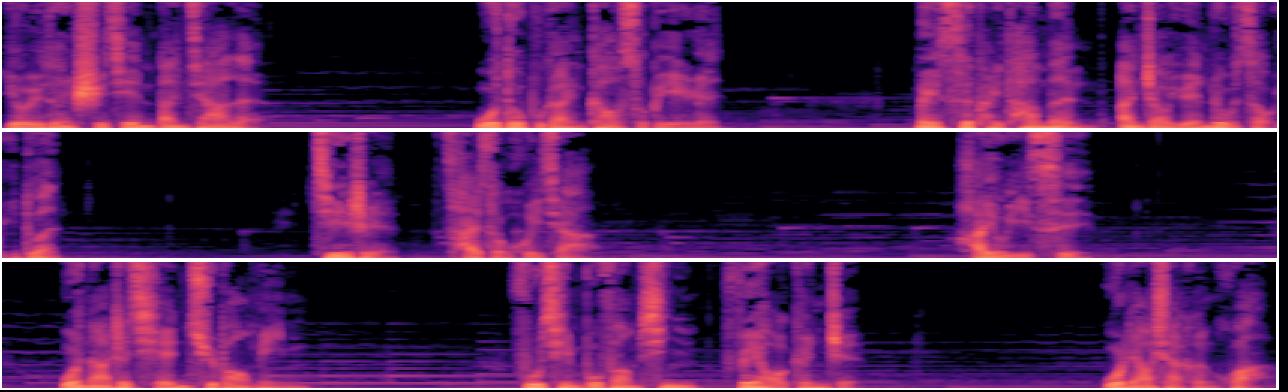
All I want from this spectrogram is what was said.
有一段时间搬家了。我都不敢告诉别人，每次陪他们按照原路走一段，接着才走回家。还有一次，我拿着钱去报名，父亲不放心，非要跟着。我撂下狠话：“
